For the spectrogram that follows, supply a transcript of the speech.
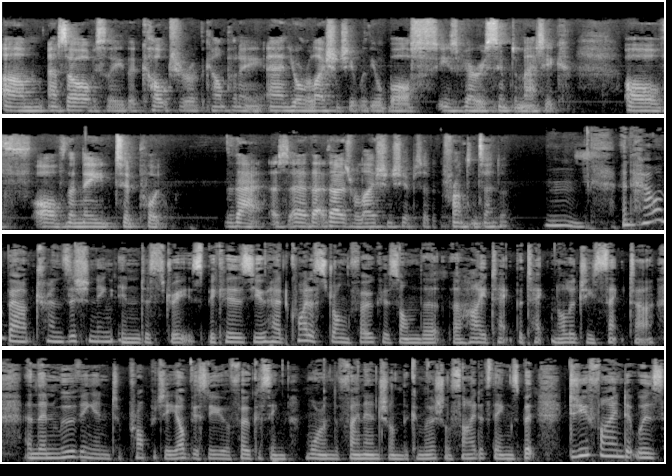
Um, and so, obviously, the culture of the company and your relationship with your boss is very symptomatic of of the need to put that as uh, that, those relationships at the front and center. Mm. And how about transitioning industries? Because you had quite a strong focus on the, the high tech, the technology sector, and then moving into property. Obviously, you're focusing more on the financial and the commercial side of things. But did you find it was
